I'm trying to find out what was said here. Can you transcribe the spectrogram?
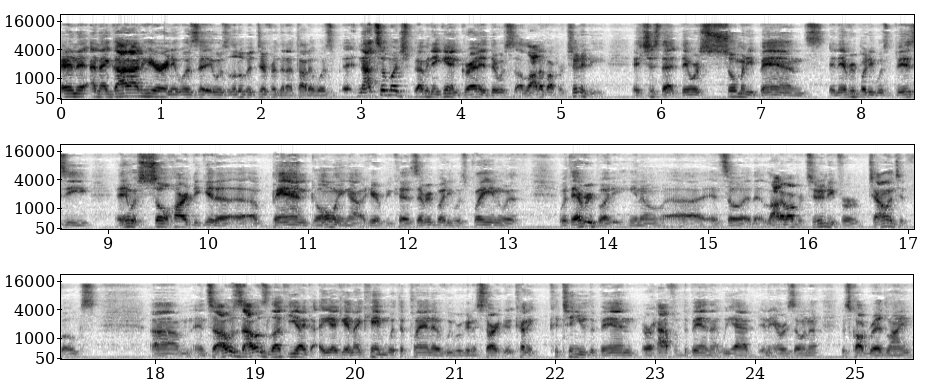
and and I got out here and it was it was a little bit different than I thought it was. Not so much. I mean, again, granted, there was a lot of opportunity. It's just that there were so many bands and everybody was busy, and it was so hard to get a, a band going out here because everybody was playing with with everybody, you know. Uh, and so a lot of opportunity for talented folks. Um, and so I was I was lucky. I, again I came with the plan of we were going to start to kind of continue the band or half of the band that we had in Arizona. It was called Redline,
